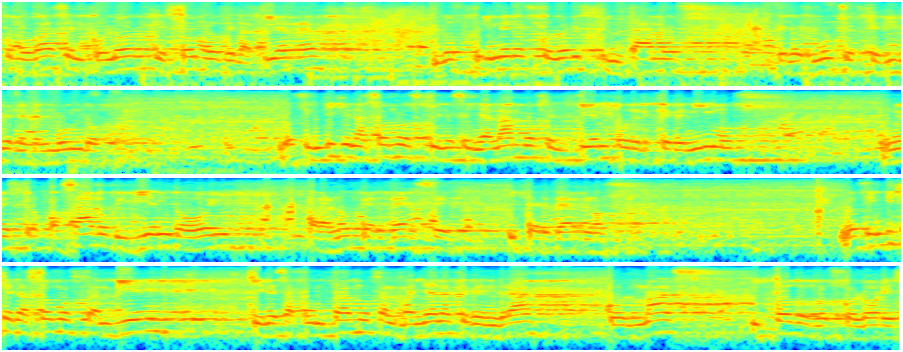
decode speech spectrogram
Como base el color que somos de la tierra, los primeros colores pintamos de los muchos que viven en el mundo. Los indígenas somos quienes señalamos el tiempo del que venimos, nuestro pasado viviendo hoy para no perderse y perdernos. Los indígenas somos también quienes apuntamos al mañana que vendrá con más y todos los colores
